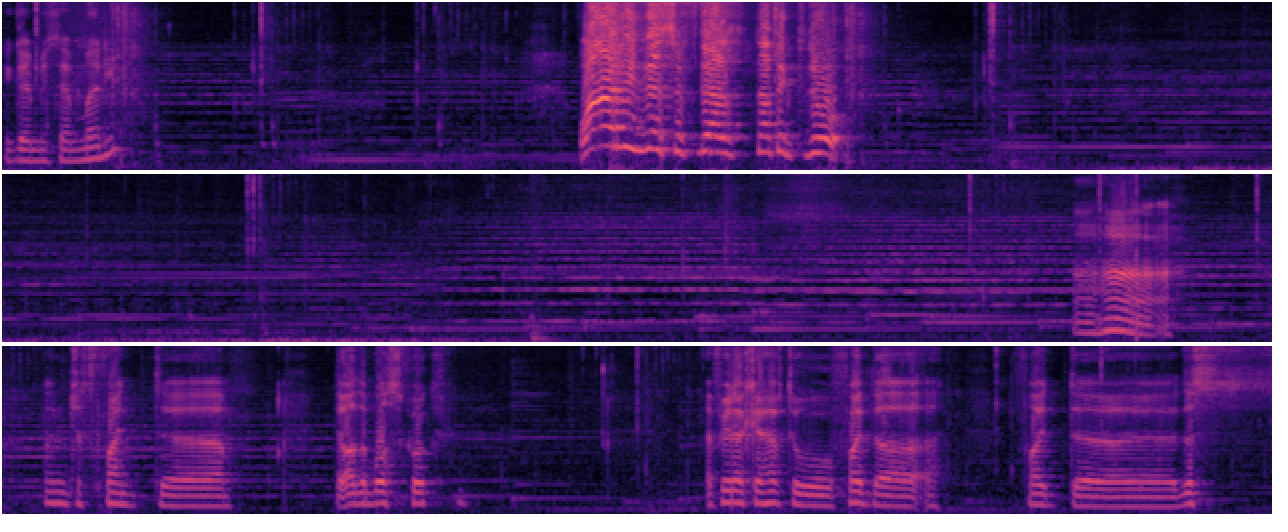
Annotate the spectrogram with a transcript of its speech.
You got me some money. Why I need this if there's nothing to do? Uh-huh. Let me just find the the other boss cook. I feel like I have to fight the fight the this.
